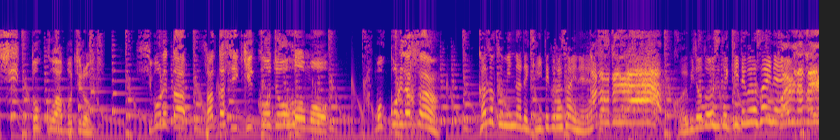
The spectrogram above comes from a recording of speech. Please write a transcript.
楽しい特攻はもちろん、絞れた参加し気候情報も、もっこりたくさん。家族みんなで聞いてくださいね家。族と言うな恋人同士で聞いてくださいね。恋人と言う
